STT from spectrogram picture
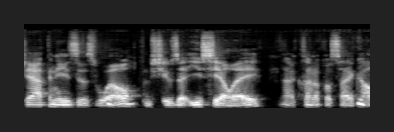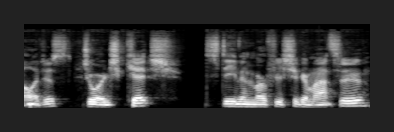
Japanese as well. Mm-hmm. She was at UCLA, a clinical psychologist. Mm-hmm. George Kich, Stephen Murphy Shigematsu,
